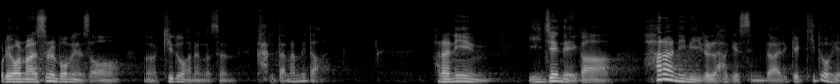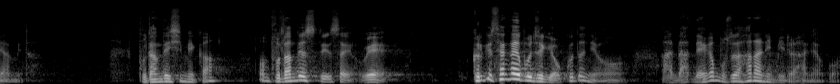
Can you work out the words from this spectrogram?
우리 오늘 말씀을 보면서 어, 기도하는 것은 간단합니다. 하나님, 이제 내가 하나님이 일을 하겠습니다. 이렇게 기도해야 합니다. 부담되십니까? 부담될 수도 있어요. 왜? 그렇게 생각해 본 적이 없거든요. 아, 나, 내가 무슨 하나님 일을 하냐고.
